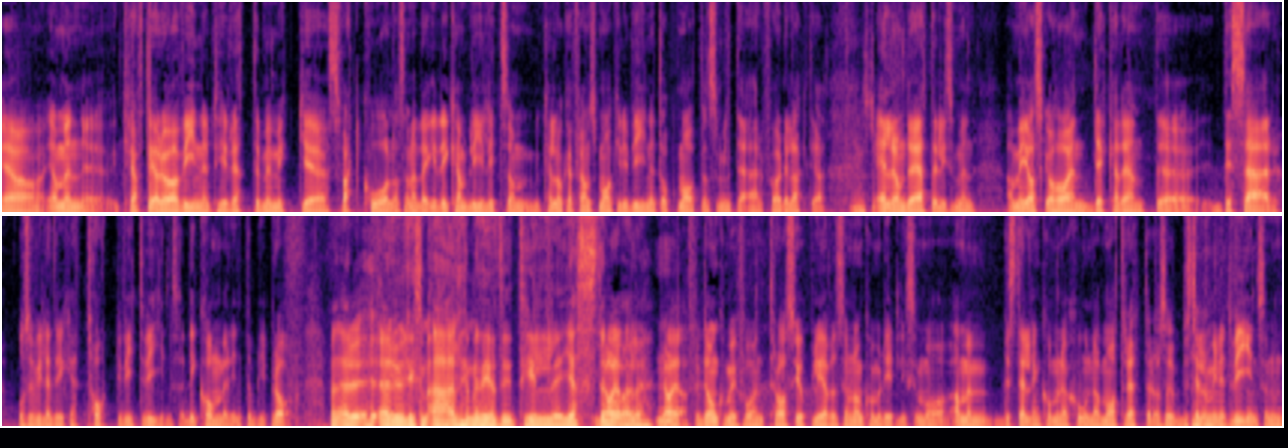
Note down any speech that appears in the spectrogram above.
ja, ja men eh, kraftiga rödviner till rätter med mycket svartkål och sådana där. Det kan bli lite som, kan locka fram smaker i vinet och maten som inte är fördelaktiga. Eller om du äter liksom en, ja men jag ska ha en dekadent eh, dessert och så vill jag dricka torrt vitt vin. Så det kommer inte att bli bra. Men är du, är du liksom ärlig med det till, till gästen Ja, då ja, eller? ja, ja, för de kommer ju få en trasig upplevelse om de kommer dit liksom och ja, men beställer en kombination av maträtter och så beställer Mm. de in ett vin som de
